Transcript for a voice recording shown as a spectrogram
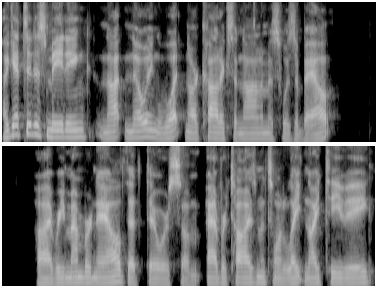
I get to this meeting not knowing what Narcotics Anonymous was about. I remember now that there were some advertisements on late night TV a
